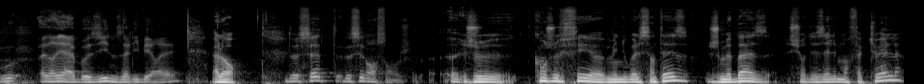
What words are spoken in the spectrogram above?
où Adrien Abosi nous a libérés Alors, de, cette, de ces mensonges. euh, je, quand je fais euh, mes nouvelles synthèses, je me base sur des éléments factuels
